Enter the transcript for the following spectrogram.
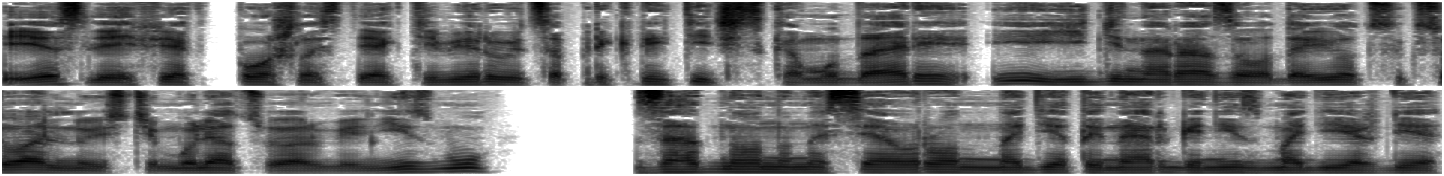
Если эффект пошлости активируется при критическом ударе и единоразово дает сексуальную стимуляцию организму, заодно нанося урон надетой на организм одежде,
